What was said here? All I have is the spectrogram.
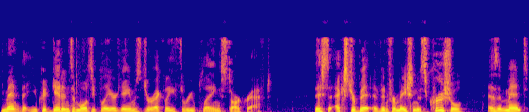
meant that you could get into multiplayer games directly through playing StarCraft. This extra bit of information is crucial as it meant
